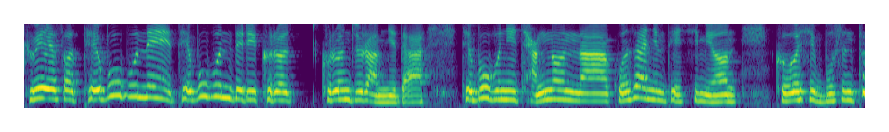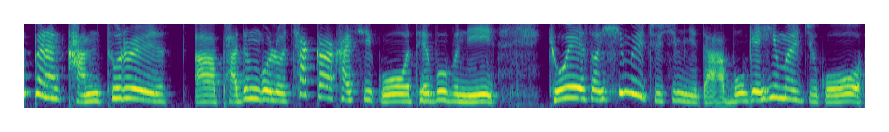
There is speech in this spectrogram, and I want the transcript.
교회에서 대부분의 대부분들이 그런 그런 줄 압니다. 대부분이 장로나 권사님 되시면 그것이 무슨 특별한 감투를 아, 받은 걸로 착각하시고 대부분이 교회에서 힘을 주십니다. 목에 힘을 주고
